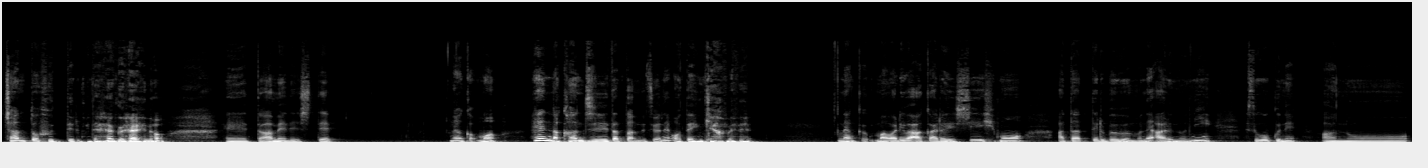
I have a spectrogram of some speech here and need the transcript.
ちゃんと降ってるみたいなぐらいの、えー、と雨でして。なんかまあ変な感じだったんですよねお天気雨で。なんか周りは明るいし日も当たってる部分もねあるのにすごくねあの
